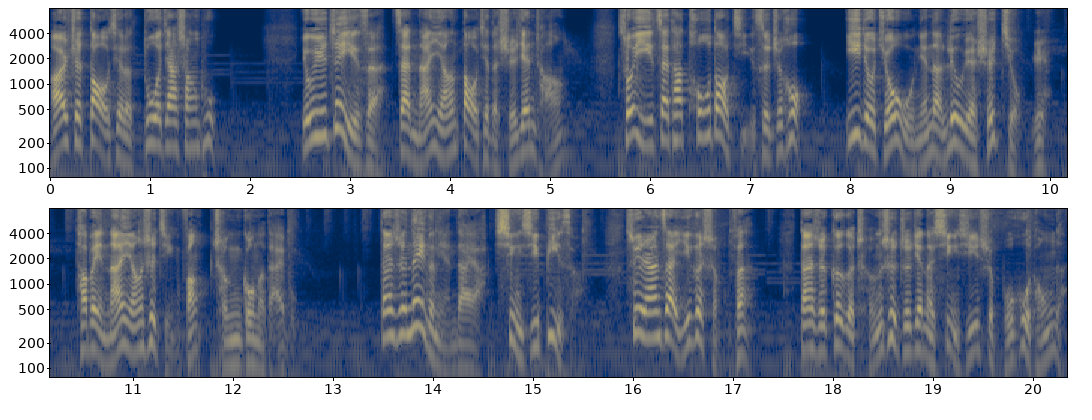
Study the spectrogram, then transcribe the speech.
而是盗窃了多家商铺。由于这一次在南阳盗窃的时间长，所以在他偷盗几次之后，一九九五年的六月十九日，他被南阳市警方成功的逮捕。但是那个年代啊，信息闭塞，虽然在一个省份，但是各个城市之间的信息是不互通的，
